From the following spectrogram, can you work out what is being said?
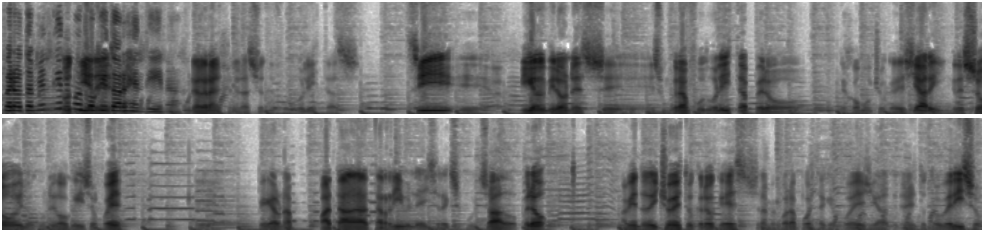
Pero también tiene no muy tiene poquito Argentina. Una gran generación de futbolistas. Sí, eh, Miguel Almirón es, eh, es un gran futbolista, pero dejó mucho que desear. Ingresó y lo único que hizo fue eh, pegar una patada terrible y ser expulsado. Pero, habiendo dicho esto, creo que es la mejor apuesta que puede llegar a tener el Toto Berizo.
